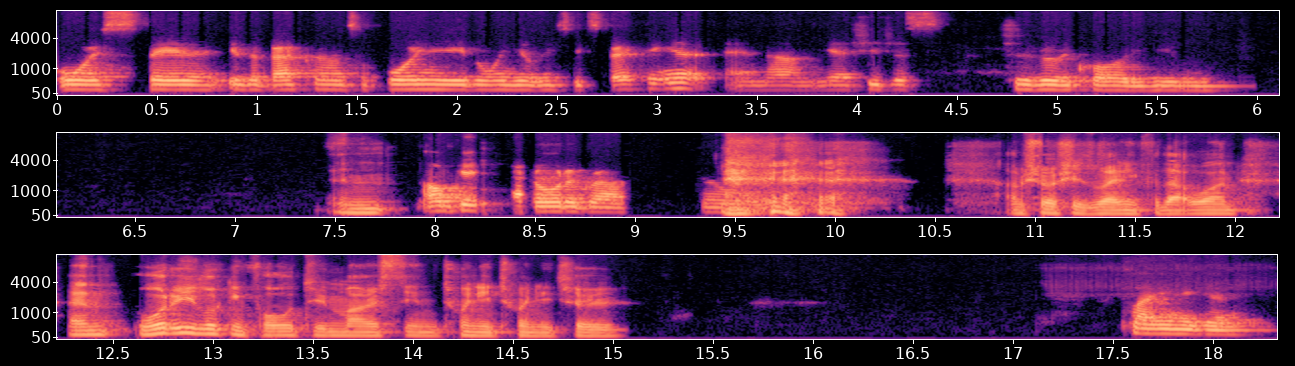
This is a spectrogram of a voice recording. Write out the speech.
always there in the background supporting you even when you're least expecting it. And um, yeah, she just she's a really quality human. And I'll get that autograph. I'm sure she's waiting for that one. And what are you looking forward to most in 2022? Playing again.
